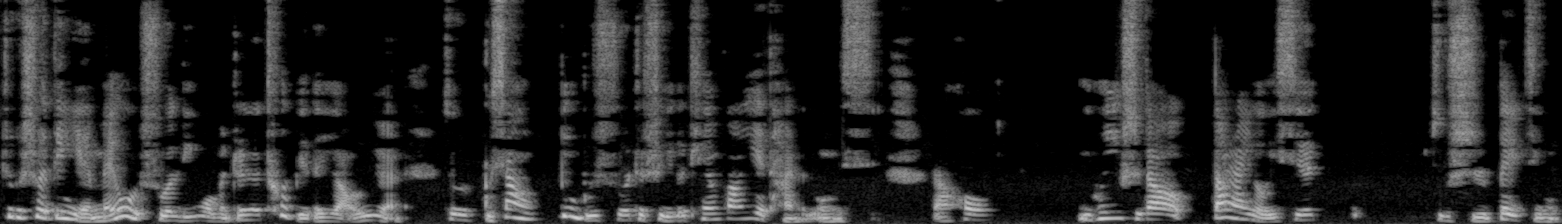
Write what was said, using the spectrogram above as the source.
这个设定也没有说离我们真的特别的遥远，就不像，并不是说这是一个天方夜谭的东西。然后你会意识到，当然有一些就是背景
